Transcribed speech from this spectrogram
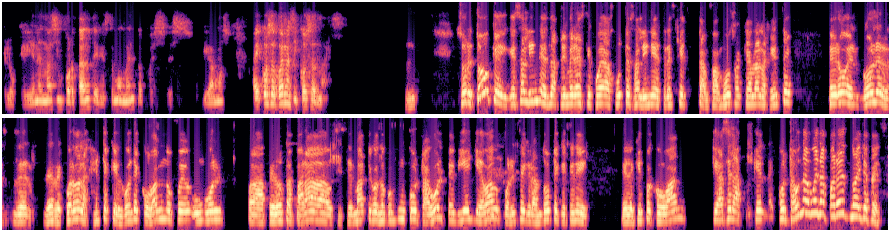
que, lo que viene es más importante en este momento, pues es, digamos, hay cosas buenas y cosas malas. Sobre todo que esa línea es la primera vez que juega justo esa línea de tres que es tan famosa que habla la gente, pero el gol le, le, le recuerdo a la gente que el gol de Cobán no fue un gol a pelota parada o sistemático, no fue un contragolpe bien llevado por ese grandote que tiene el equipo de Cobán que hace la, que contra una buena pared no hay defensa.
